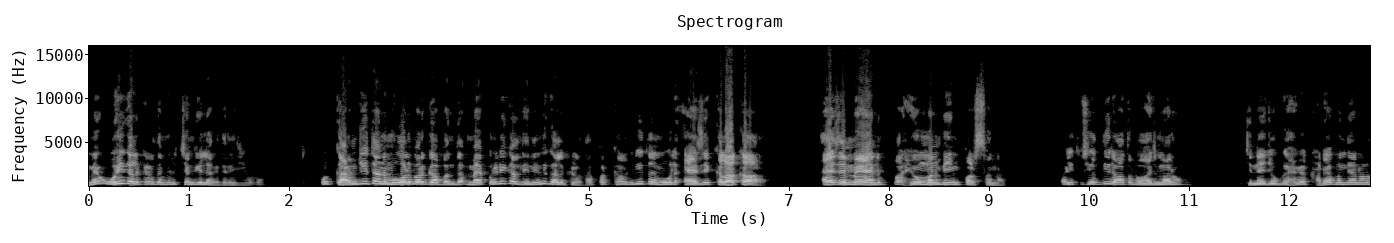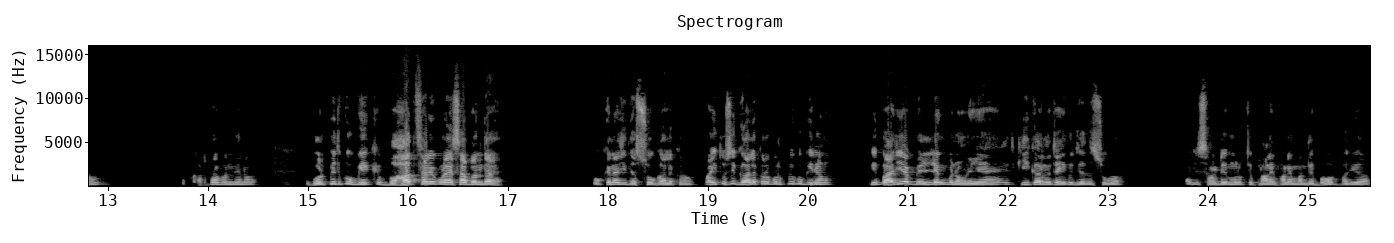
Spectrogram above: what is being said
ਮੈਂ ਉਹੀ ਗੱਲ ਕਰਦਾ ਮੈਨੂੰ ਚੰਗੇ ਲੱਗਦੇ ਨੇ ਜੀ ਉਹ। ਹੁਣ ਕਰਮਜੀਤ ਅਨਮੋਲ ਵਰਗਾ ਬੰਦਾ ਮੈਂ ਪੋਲੀਟੀਕਲ ਦੀ ਨਹੀਂ ਗੱਲ ਕਰਦਾ ਪਰ ਕਰਮਜੀਤ ਅਨਮੋਲ ਐਜ਼ ਅ ਕਲਾਕਾਰ as a man human being person ਭਾਜੀ ਤੁਸੀਂ ਅੱਧੀ ਰਾਤ ਆਵਾਜ਼ ਮਾਰੋ ਜਿੰਨੇ ਜੋਗਾ ਹੈਗਾ ਖੜਿਆ ਬੰਦਿਆਂ ਨਾਲ ਉਹ। ਉਹ ਖੜਦਾ ਬੰਦਿਆਂ ਨਾਲ। ਗੁਰਪ੍ਰੀਤ ਘੁੱਗੀ ਇੱਕ ਬਹੁਤ ਸਾਰੇ ਕੋਲ ਐਸਾ ਬੰਦਾ ਹੈ। ਉਹ ਕਹਿੰਦਾ ਜੀ ਦੱਸੋ ਗੱਲ ਕਰੋ। ਭਾਈ ਤੁਸੀਂ ਗੱਲ ਕਰੋ ਗੁਰਪ੍ਰੀਤ ਘੁੱਗੀ ਨਾਲ। ਵੀ ਭਾਜੀ ਇਹ ਬਿਲਡਿੰਗ ਬਣਾਉਣੀ ਹੈ ਇਹ 'ਚ ਕੀ ਕਰਨਾ ਚਾਹੀਦਾ ਜੇ ਦੱਸੂਗਾ। ਭਾਜੀ ਸਾਡੇ ਮੁਲਕ 'ਚ ਫਲਾਣੇ ਫਲਾਣੇ ਬੰਦੇ ਬਹੁਤ ਵਧੀਆ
